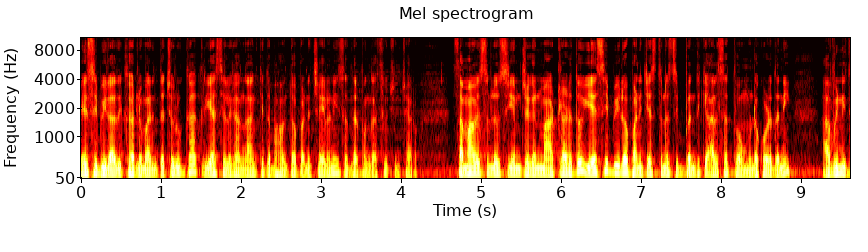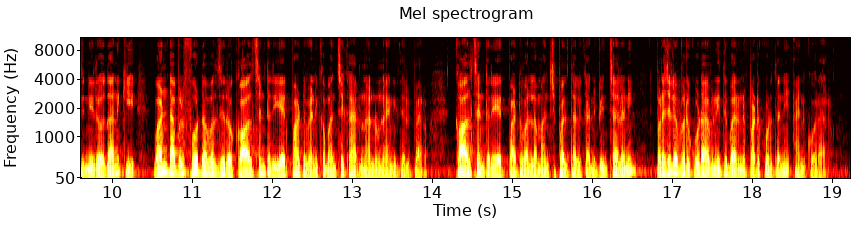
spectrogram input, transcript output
ఏసీబీల అధికారులు మరింత చురుగ్గా క్రియాశీలకంగా అంకితభావంతో పనిచేయాలని ఈ సందర్భంగా సూచించారు. సమావేశంలో సీఎం జగన్ మాట్లాడుతూ ఏసీబీలో పనిచేస్తున్న సిబ్బందికి అలసత్వం ఉండకూడదని అవినీతి నిరోధానికి one double four double zero call centre ఏర్పాటు వెనుక మంచి కారణాలున్నాయని తెలిపారు. కాల్ సెంటర్ ఏర్పాటు వల్ల మంచి ఫలితాలు కనిపించాలని ప్రజలెవరూ కూడా అవినీతి బారిన పడకూడదని ఆయన కోరారు.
